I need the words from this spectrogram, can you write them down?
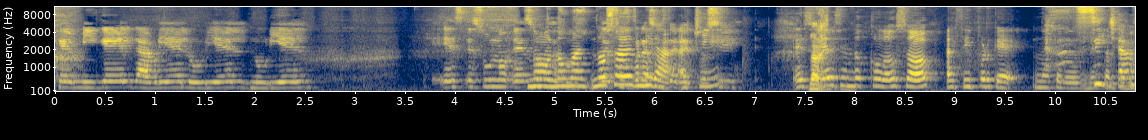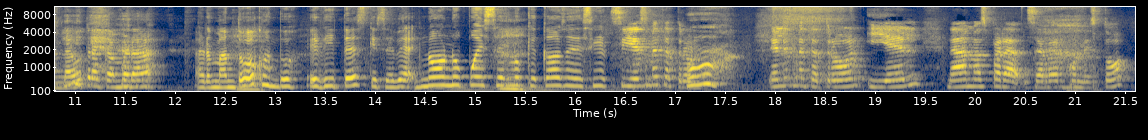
que Miguel, Gabriel, Uriel, Nuriel, es, es uno, es no, uno no, no sabes, mira, aquí estoy haciendo close up así porque no se ve sí, en la otra cámara Armando cuando edites que se vea. No no puede ser lo que acabas de decir. Sí es Metatron. Él es Metatron y él nada más para cerrar con esto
